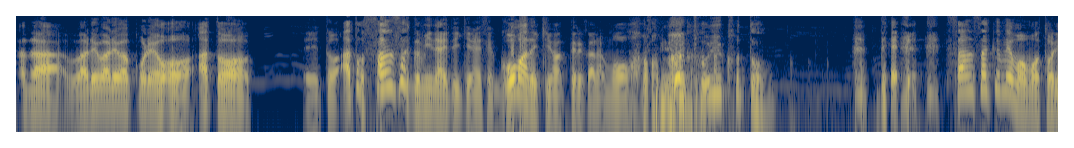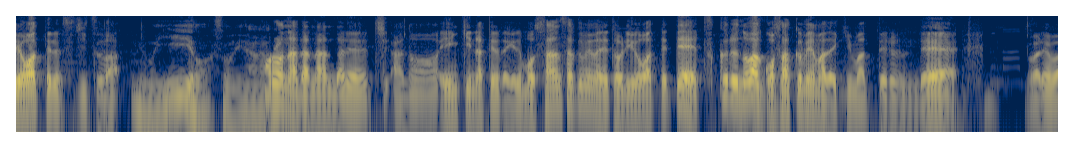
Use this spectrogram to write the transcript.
ただ、我々はこれを、あと、えっ、と、あと3作見ないといけないんですよ。5まで決まってるからも どういうこと？う。で、3作目ももう撮り終わってるんです、実は。でもいいよ、それやコロナだなんだで、ちあの、延期になってるだけで、もう3作目まで撮り終わってて、作るのは5作目まで決まってるんで、我々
